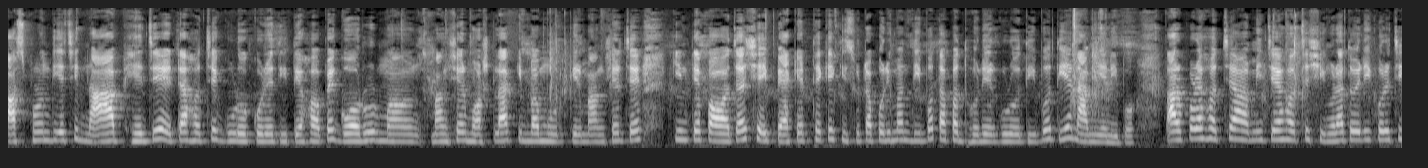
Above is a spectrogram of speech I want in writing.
পাঁচফোড়ন দিয়েছি, না ভেজে এটা হচ্ছে গুঁড়ো করে দিতে হবে। গরুর মাংসের মশলা কিংবা মুরগির মাংসের যে কিনতে পাওয়া যায়, সেই প্যাকেট থেকে কিছুটা পরিমাণ দিব, তারপর ধনের গুঁড়ো দিব, দিয়ে নামিয়ে নিব। তারপরে হচ্ছে আমি যে হচ্ছে সিঙ্গড়া তৈরি করেছি,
